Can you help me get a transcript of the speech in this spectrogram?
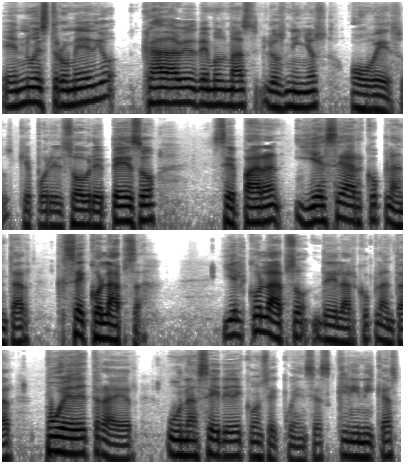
En nuestro medio cada vez vemos más los niños obesos que por el sobrepeso se paran y ese arco plantar se colapsa. Y el colapso del arco plantar puede traer una serie de consecuencias clínicas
